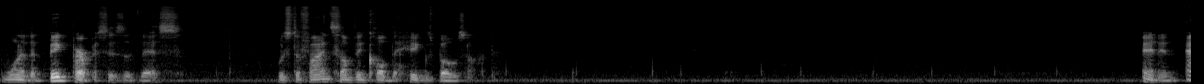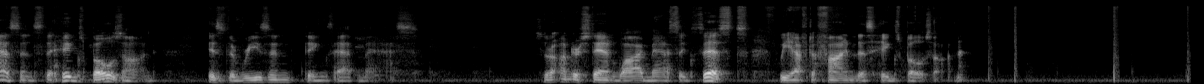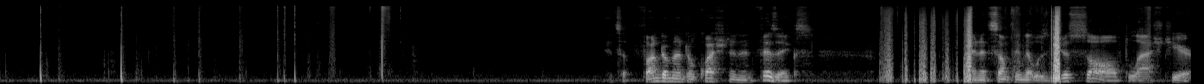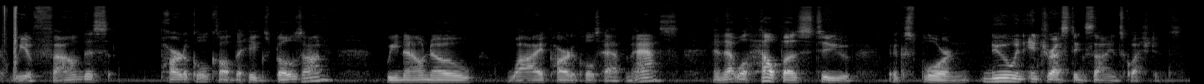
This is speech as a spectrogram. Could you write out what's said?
One of the big purposes of this was to find something called the Higgs boson. And in essence, the Higgs boson is the reason things have mass. So to understand why mass exists, we have to find this Higgs boson. It's a fundamental question in physics, and it's something that was just solved last year. We have found this particle called the Higgs boson. We now know why particles have mass, and that will help us to explore new and interesting science questions.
